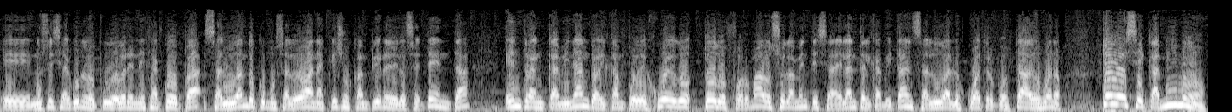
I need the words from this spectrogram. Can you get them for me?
eh, no sé si alguno lo pudo ver en esta copa, saludando como saludaban aquellos campeones de los 70, entran caminando al campo de juego, todo formado, solamente se adelanta el capitán, saluda a los cuatro costados. Bueno, todo ese camino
